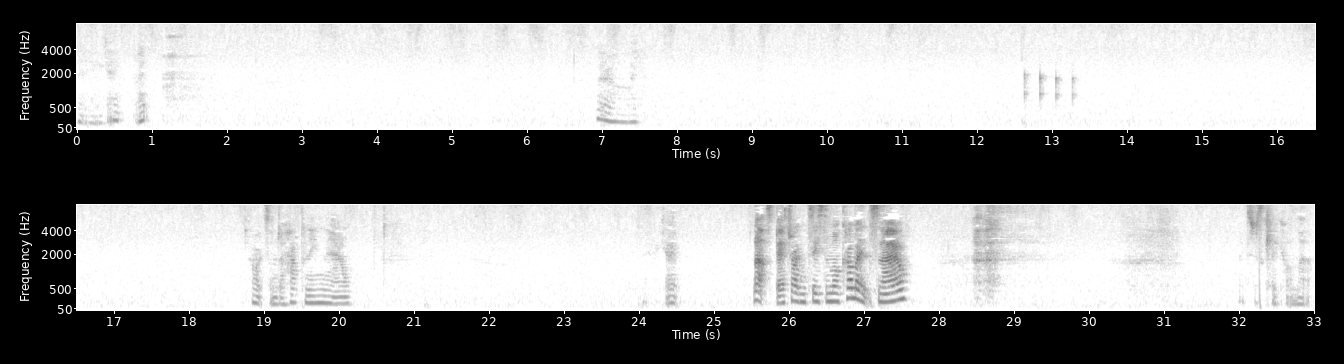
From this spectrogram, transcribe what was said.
There you go. Oh. Where are we? Oh, it's under happening now. There we go. That's better. I can see some more comments now. Let's just click on that.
